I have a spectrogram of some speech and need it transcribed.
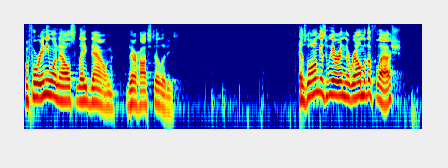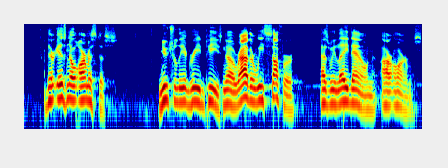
before anyone else laid down their hostilities. As long as we are in the realm of the flesh, there is no armistice, mutually agreed peace. No, rather, we suffer as we lay down our arms.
